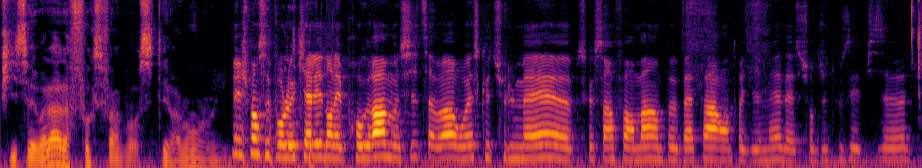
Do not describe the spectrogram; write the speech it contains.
Puis c'est voilà la Fox. Enfin bon, c'était vraiment. une- Mais je pense que c'est pour le caler dans les programmes aussi, de savoir où est-ce que tu le mets, euh, parce que c'est un format un peu bâtard, entre guillemets, d'être sur du 12 épisodes, du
